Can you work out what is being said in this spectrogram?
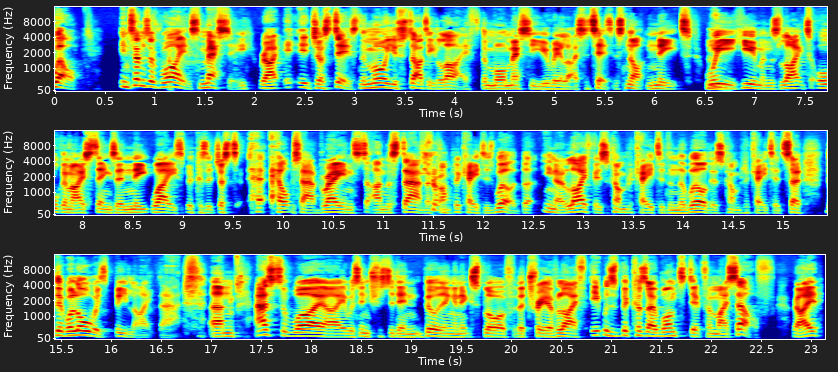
well. In terms of why it's messy, right? It, it just is. The more you study life, the more messy you realize it is. It's not neat. Hmm. We humans like to organize things in neat ways because it just h- helps our brains to understand the complicated world. But, you know, life is complicated and the world is complicated. So there will always be like that. Um, as to why I was interested in building an explorer for the tree of life, it was because I wanted it for myself, right?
